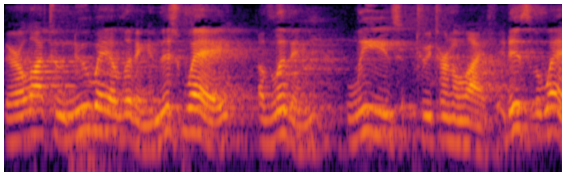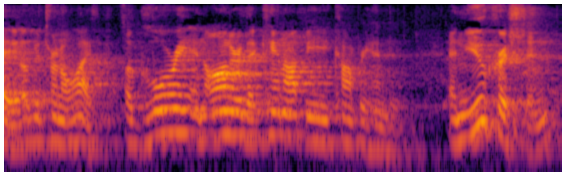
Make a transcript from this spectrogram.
They're alive to a new way of living. And this way of living leads to eternal life. It is the way of eternal life, a glory and honor that cannot be comprehended. And you, Christian,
